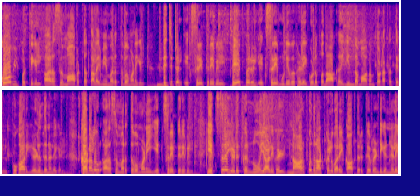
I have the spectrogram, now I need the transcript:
கோவில்பட்டியில் அரசு மாவட்ட தலைமை மருத்துவமனையில் டிஜிட்டல் எக்ஸ்ரே பிரிவில் பேப்பரில் எக்ஸ்ரே முடிவுகளை கொடுப்பதாக இந்த மாதம் தொடக்கத்தில் புகார் எழுந்த நிலையில் கடலூர் அரசு மருத்துவமனை எக்ஸ்ரே பிரிவில் எக்ஸ்ரே எடுக்க நோயாளிகள் நாற்பது நாட்கள் வரை காத்திருக்க வேண்டிய நிலை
